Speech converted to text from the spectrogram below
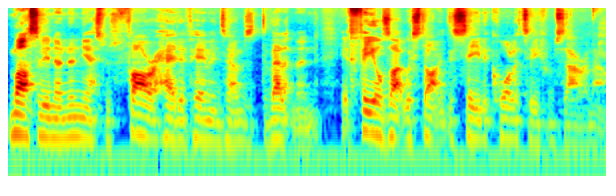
Marcelino Nunez was far ahead of him in terms of development. It feels like we're starting to see the quality from Sara now.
